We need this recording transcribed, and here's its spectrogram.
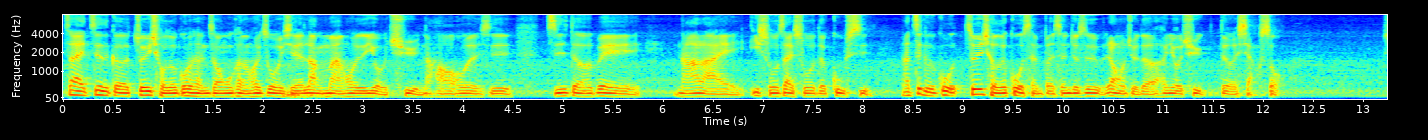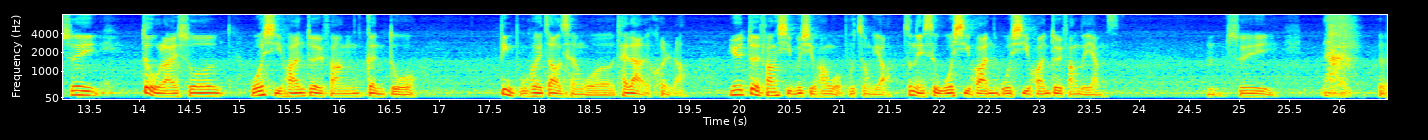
在这个追求的过程中，我可能会做一些浪漫或者有趣，然后或者是值得被拿来一说再说的故事。那这个过追求的过程本身就是让我觉得很有趣的享受。所以对我来说，我喜欢对方更多，并不会造成我太大的困扰，因为对方喜不喜欢我不重要，重点是我喜欢我喜欢对方的样子。嗯，所以对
